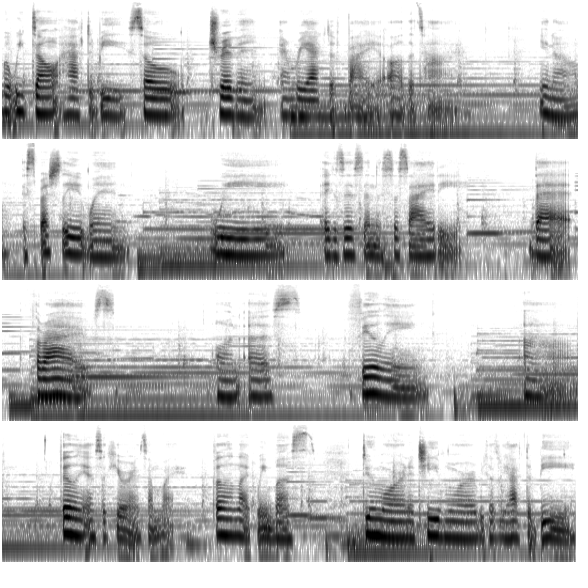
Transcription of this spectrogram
but we don't have to be so driven and reactive by it all the time. You know, especially when we exist in a society that thrives on us feeling um, feeling insecure in some way, feeling like we must do more and achieve more because we have to be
